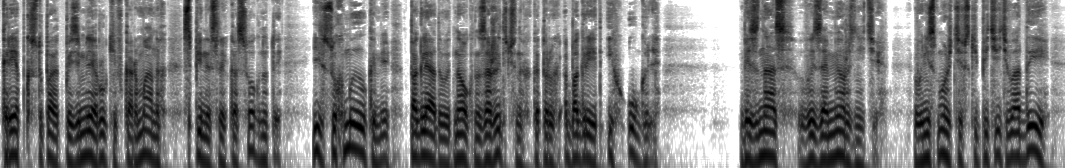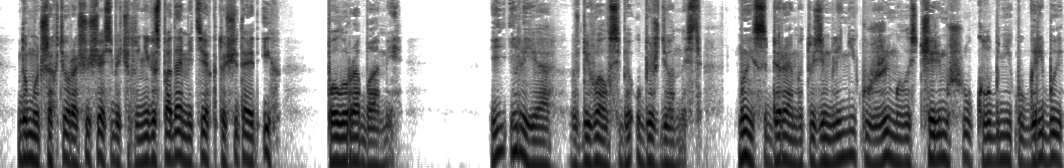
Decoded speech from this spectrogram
крепко ступают по земле, руки в карманах, спины слегка согнуты, и с ухмылками поглядывают на окна зажиточных, которых обогреет их уголь. «Без нас вы замерзнете, вы не сможете вскипятить воды», — думают шахтеры, ощущая себя чуть ли не господами тех, кто считает их полурабами. И Илья вбивал в себя убежденность — мы собираем эту землянику, жимолость, черемшу, клубнику, грибы,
